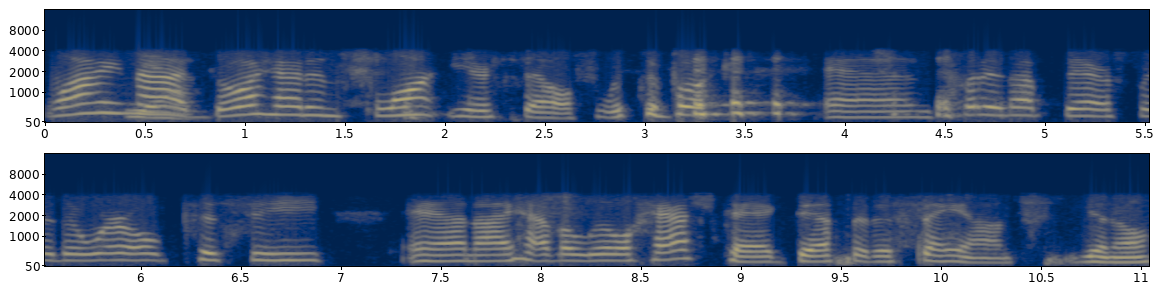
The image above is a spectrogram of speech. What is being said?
Why not? Yeah. Go ahead and flaunt yourself with the book and put it up there for the world to see. And I have a little hashtag death at a seance, you know.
